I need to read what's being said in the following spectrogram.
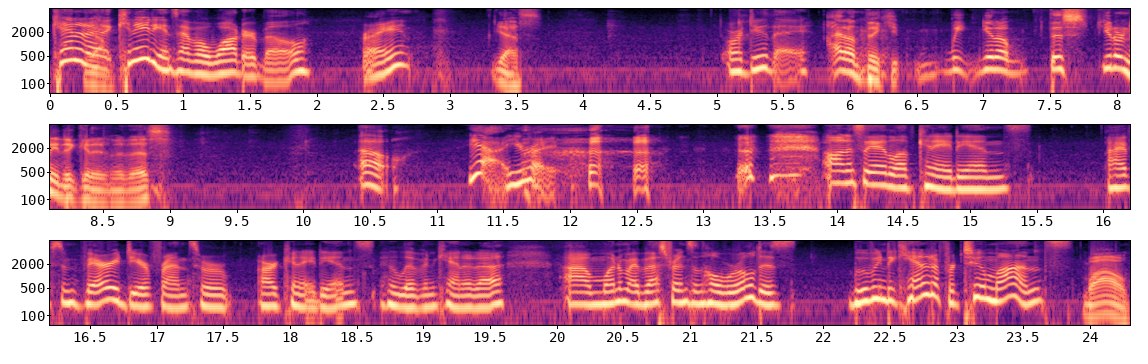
Canada, Yeah. Canadians have a water bill, right? Yes. Or do they? I don't think you, we. You know this. You don't need to get into this. Oh, yeah, you're right. Honestly, I love Canadians. I have some very dear friends who are, are Canadians who live in Canada. Um, one of my best friends in the whole world is moving to Canada for two months Wow.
